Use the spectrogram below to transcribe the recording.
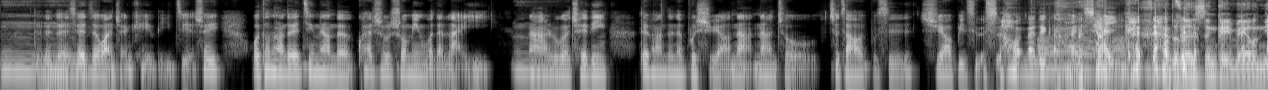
嗯，对对对，所以这完全可以理解。所以我通常都会尽量的快速说明我的来意。嗯、那如果确定对方真的不需要，那那就就知道不是需要彼此的时候，那就赶快下一个。这样子，我的人生可以没有你。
